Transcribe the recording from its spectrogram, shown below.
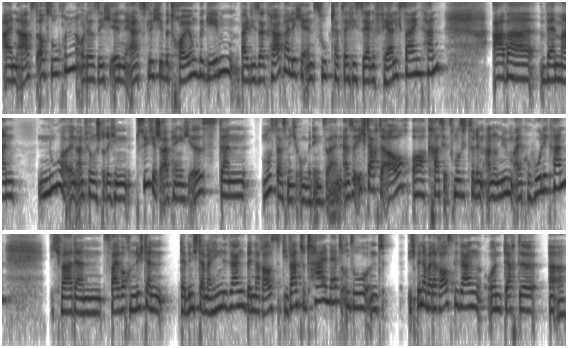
einen Arzt aufsuchen oder sich in ärztliche Betreuung begeben, weil dieser körperliche Entzug tatsächlich sehr gefährlich sein kann. Aber wenn man nur in Anführungsstrichen psychisch abhängig ist, dann muss das nicht unbedingt sein. Also ich dachte auch, oh krass, jetzt muss ich zu den anonymen Alkoholikern. Ich war dann zwei Wochen nüchtern, da bin ich da mal hingegangen, bin da raus. Die waren total nett und so und ich bin aber da rausgegangen und dachte, uh -uh,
